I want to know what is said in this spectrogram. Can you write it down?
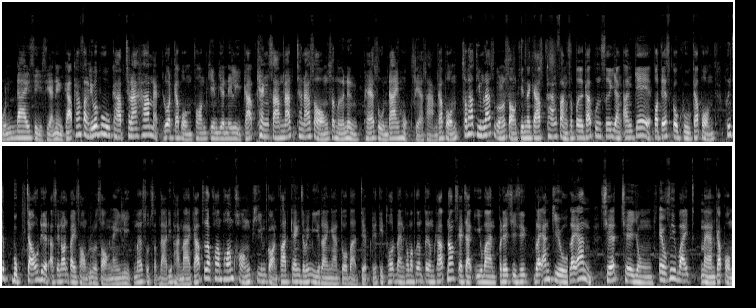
0 ได้ 4 เสีย 1 ครับ ทางฝั่งลิเวอร์พูลครับ ชนะ 5 แมตช์รวดครับผม ฟอร์มเกมเยือนในลีกครับ แข่ง 3 นัด ชนะ 2 เสมอ 1 แพ้ 0 ได้ 6 เสีย 3 ครับผม สภาพทีมล่าสุดของทั้งสองทีมนะครับ ทางฝั่งสเปอร์ครับคุณซื้ออย่างอังเก้ปอเตสโกคูครับผม เพิ่งจะบุกเจ้าเดือดอาร์เซนอลไป2ประตูต่อ2ในลีกเมื่อสุดสัปดาห์ที่ผ่านมาครับสำหรับความพร้อมของทีมก่อนฟาดแข้งจะไม่มีรายงานตัวบาดเจ็บ หรือติดโทษแบนเข้ามาเพิ่มเติมครับนอกเสียจากอีวานเปเรชิซิกไบรอันกิลไลอันเชสเชยง เอลฟี่ไวท์แมนครับผม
